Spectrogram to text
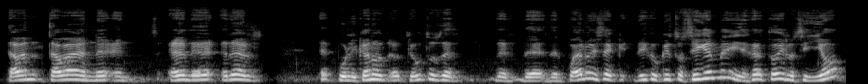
estaba, estaba en, era el, publicano de tributos del, del pueblo, dice, dijo Cristo, sígueme, y dejó todo y lo siguió.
